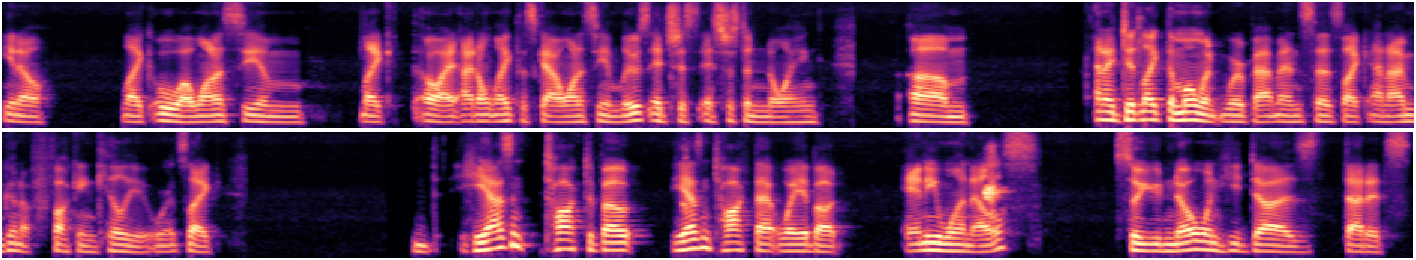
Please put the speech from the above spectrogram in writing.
you know, like, oh, I want to see him like, oh, I, I don't like this guy. I want to see him lose. It's just, it's just annoying. Um, and I did like the moment where Batman says like, and I'm gonna fucking kill you, where it's like, he hasn't talked about, he hasn't talked that way about anyone else. So you know when he does that it's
